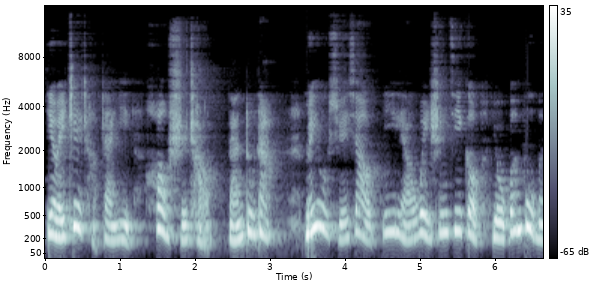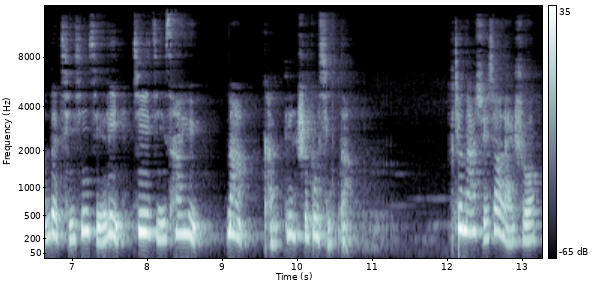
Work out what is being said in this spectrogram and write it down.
因为这场战役耗时长、难度大，没有学校、医疗卫生机构有关部门的齐心协力、积极参与，那肯定是不行的。就拿学校来说。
